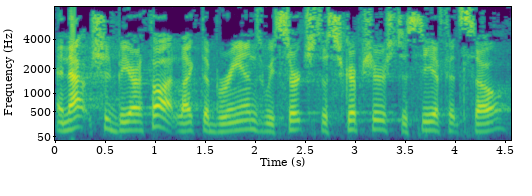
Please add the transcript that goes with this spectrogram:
And that should be our thought. Like the Bereans, we search the scriptures to see if it's so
